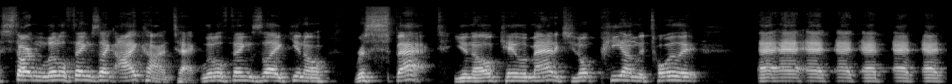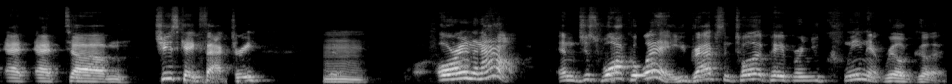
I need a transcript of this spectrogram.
starting little things like eye contact, little things like, you know, respect, you know, Caleb Maddix, you don't pee on the toilet at, at, at, at, at, at, at, at um, Cheesecake Factory mm. or in and out and just walk away. You grab some toilet paper and you clean it real good.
